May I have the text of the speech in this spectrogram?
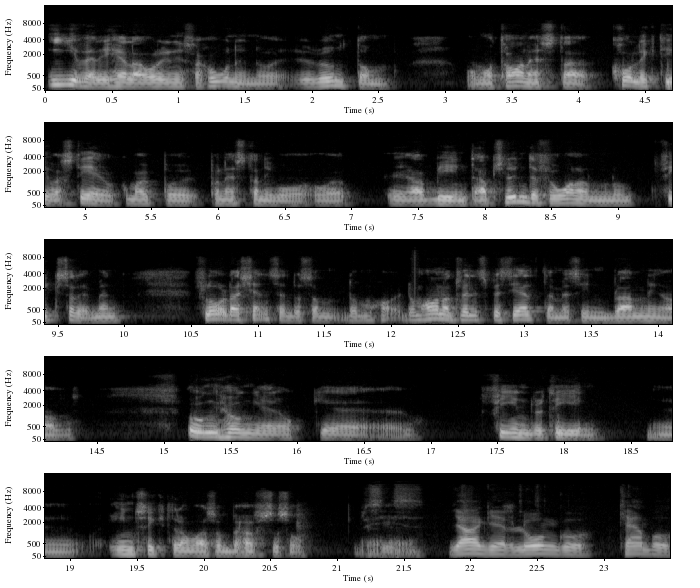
iver i hela organisationen och runt om om att ta nästa kollektiva steg och komma upp på, på nästa nivå. Och jag blir inte, absolut inte förvånad om de fixar det, men Florida känns ändå som de har, de har något väldigt speciellt där med sin blandning av ung hunger och eh, fin rutin. Eh, insikter om vad som behövs och så. Precis. Jagger, Longo, Campbell,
